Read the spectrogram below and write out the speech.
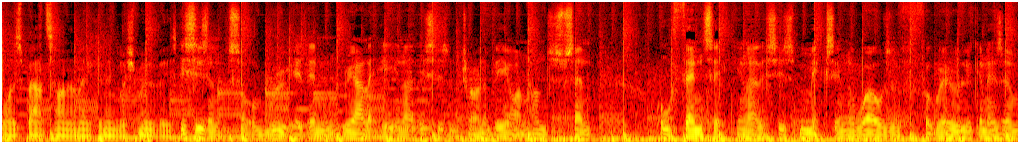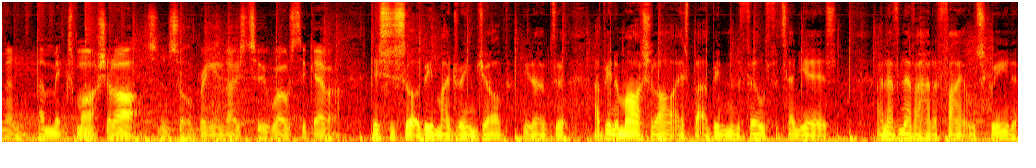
well, it's about time I make an English movie. This isn't sort of rooted in reality, you know, this isn't trying to be 100% authentic, you know, this is mixing the worlds of footwear hooliganism and, and mixed martial arts and sort of bringing those two worlds together. This has sort of been my dream job, you know. To, I've been a martial artist, but I've been in the films for 10 years, and I've never had a fight on screen.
